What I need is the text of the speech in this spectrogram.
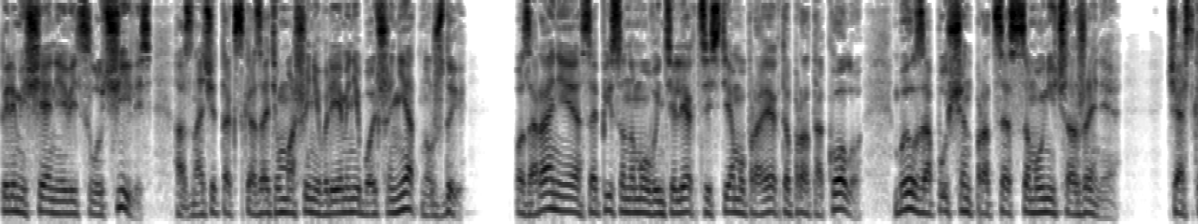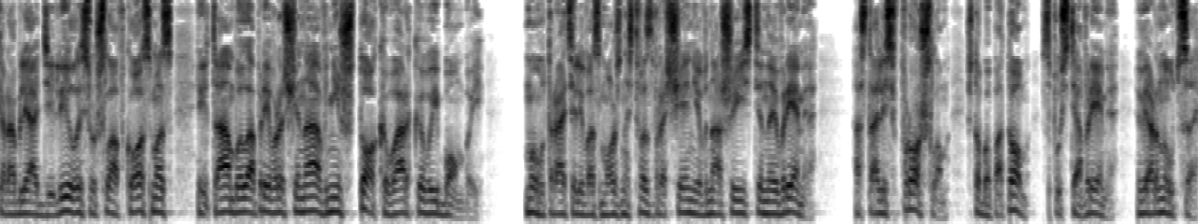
Перемещения ведь случились, а значит, так сказать, в машине времени больше нет нужды. По заранее записанному в интеллект-систему проекта протоколу был запущен процесс самоуничтожения — Часть корабля отделилась, ушла в космос, и там была превращена в ничто кварковой бомбой. Мы утратили возможность возвращения в наше истинное время, остались в прошлом, чтобы потом, спустя время, вернуться.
